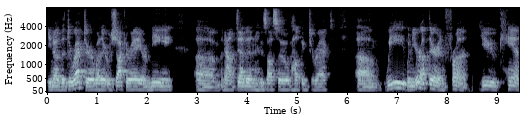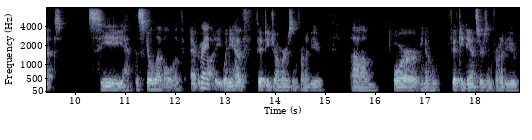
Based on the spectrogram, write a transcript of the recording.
you know, the director, whether it was Jacaré or me, um, and now Devin, who's also helping direct, um, we, when you're up there in front, you can't see the skill level of everybody. Right. When you have 50 drummers in front of you, um, or, you know, 50 dancers in front of you.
